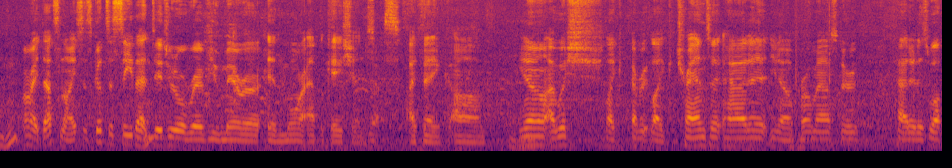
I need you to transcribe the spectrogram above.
Mhm. All right, that's nice. It's good to see that digital rearview mirror in more applications. Yes. I think. Um, You know, I wish like every like Transit had it. You know, ProMaster had it as well.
